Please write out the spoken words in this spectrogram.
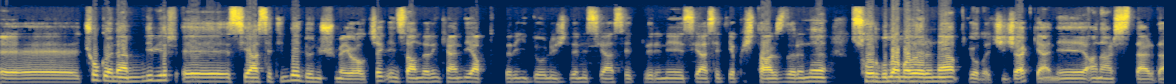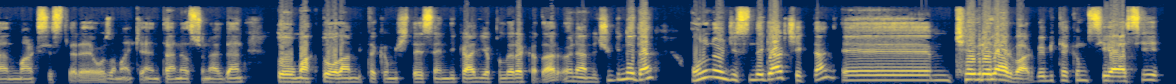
e, çok önemli bir e, siyasetinde dönüşüme yol açacak. İnsanların kendi yaptıkları ideolojilerini, siyasetlerini, siyaset yapış tarzlarını sorgulamalarına yol açacak. Yani anarşistlerden, Marksistlere, o zamanki internasyonelden doğmakta olan bir takım işte sendikal yapılara kadar önemli. Çünkü neden? Onun öncesinde gerçekten e, çevreler var ve bir takım siyasi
